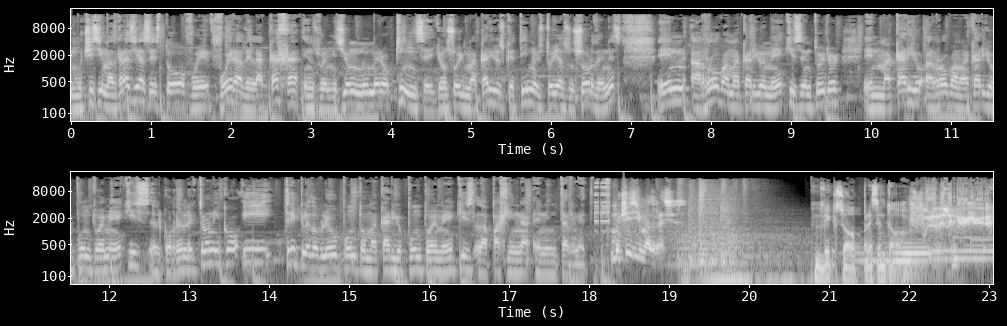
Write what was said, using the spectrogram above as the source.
muchísimas gracias, esto fue fuera de la caja en su emisión número 15. Yo soy Macario Esquetino y estoy a sus órdenes en arroba Macario MX en Twitter, en macario arroba macario.mx, el correo electrónico y www.macario.mx, la página en internet. Muchísimas gracias. Dixo presentó Fuera de la caja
